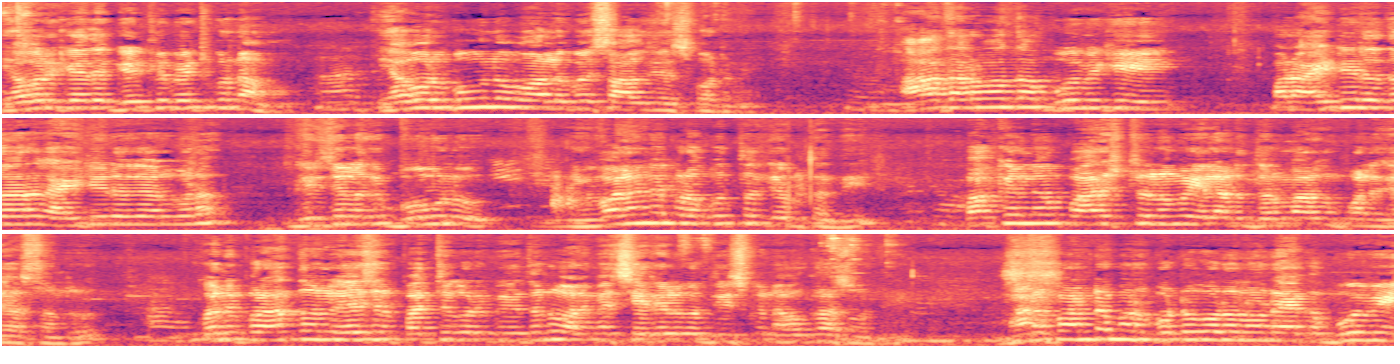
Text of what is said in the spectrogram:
ఎవరికైతే గెట్లు పెట్టుకున్నాము ఎవరి భూమిలో వాళ్ళు పోయి సాగు చేసుకోవటమే. ఆ. తర్వాత భూమికి మన ఐటీడీ ద్వారా ఐటీడీ గారు కూడా గిరిజనులకి భూములు ఇవ్వాలని ప్రభుత్వం చెబుతుంది. పక్కన పారిశ్రమలు ఇలాంటి దుర్మార్గం పనులు చేస్తుండ్రు. కొన్ని ప్రాంతాల్లో వేసిన పత్తి కూడా పీగుతున్నారు వాళ్ళ మీద చర్యలు కూడా తీసుకునే అవకాశం ఉంది. మన పంట మన బొట్టుగూడలో ఉన్న యొక్క భూమి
